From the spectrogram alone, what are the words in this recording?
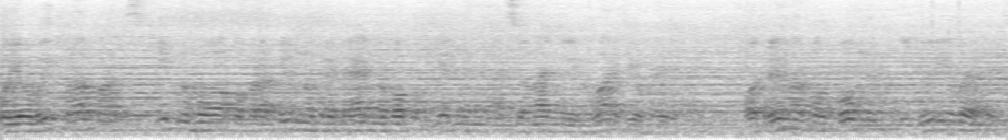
Бойовий прапор східного оперативного Національної гвардії України отримав полковник Юрій Лебедь.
